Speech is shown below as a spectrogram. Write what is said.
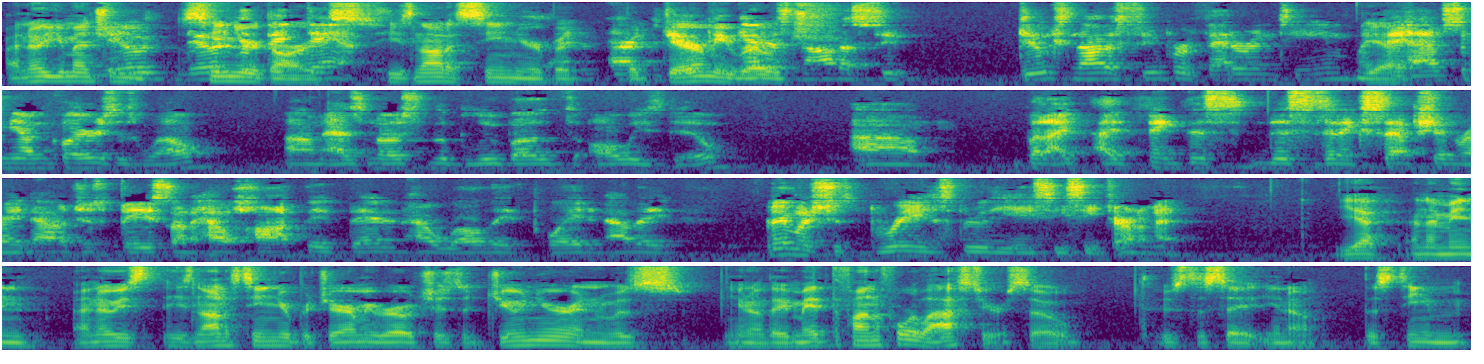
I know you mentioned senior guards. dance. He's not a senior, but and- and but Jeremy Duke, Roach. not a su- Duke's not a super veteran team. Like Yeah. they have some young players as well, um, as most of the Blue Bloods always do. Um, but I, I think this this is an exception right now, just based on how hot they've been and how well they've played and how they pretty much just breezed through the ACC tournament. Yeah, and I mean, I know he's he's not a senior, but Jeremy Roach is a junior and was, you know, they made the Final Four last year. So who's to say, you know, this team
